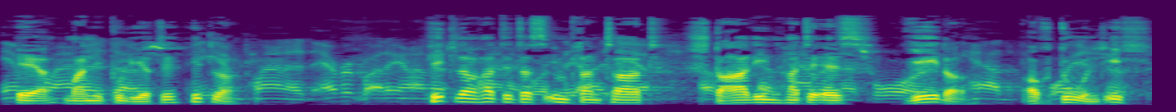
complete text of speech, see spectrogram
Er manipulierte Hitler. Hitler hatte das Implantat, Stalin hatte es, jeder, auch du und ich.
